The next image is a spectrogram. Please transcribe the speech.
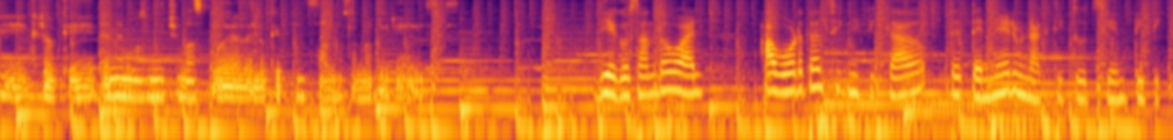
eh, creo que tenemos mucho más poder de lo que pensamos la mayoría de veces. Diego Sandoval aborda el significado de tener una actitud científica.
